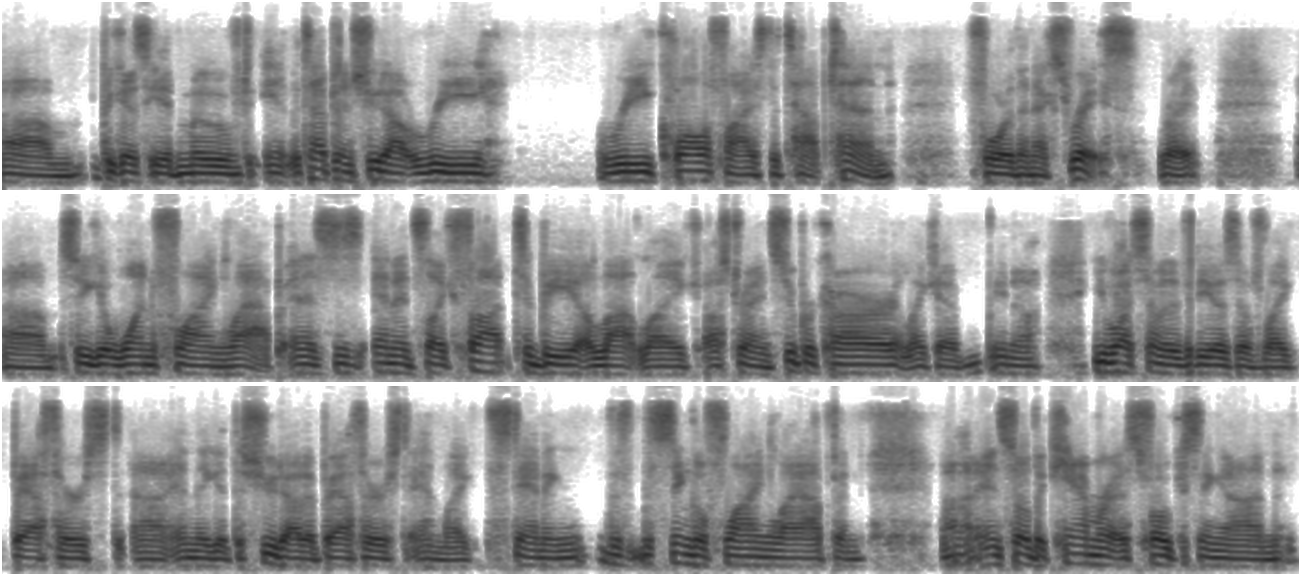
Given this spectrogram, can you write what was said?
um, because he had moved. In, the top ten shootout re re-qualifies the top ten for the next race, right? Um, so you get one flying lap, and it's just, and it's like thought to be a lot like Australian supercar. Like a you know, you watch some of the videos of like Bathurst, uh, and they get the shootout at Bathurst, and like standing the, the single flying lap, and uh, and so the camera is focusing on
